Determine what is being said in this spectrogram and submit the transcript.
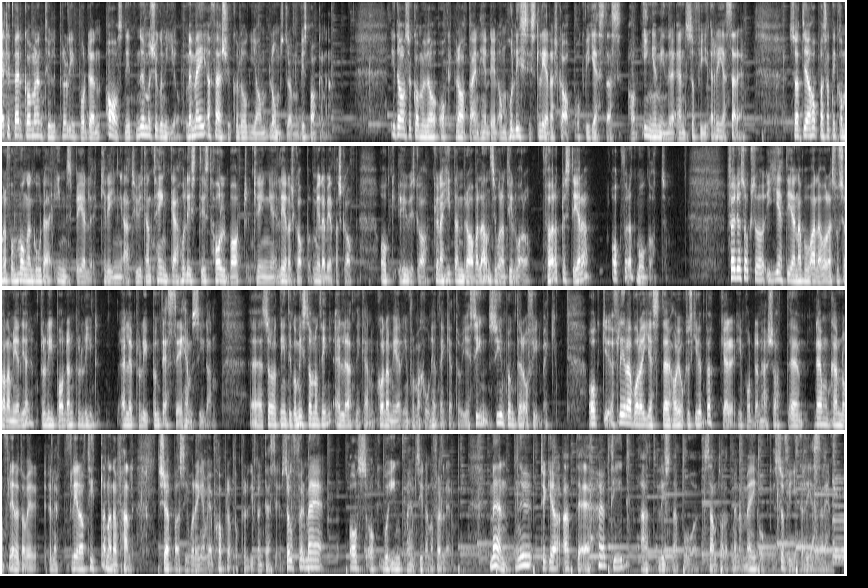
Hjärtligt välkommen till Prolidpodden avsnitt nummer 29 med mig affärspsykolog Jan Blomström vid spakarna. Idag så kommer vi att prata en hel del om holistiskt ledarskap och vi gästas av ingen mindre än Sofie Resare. Så att jag hoppas att ni kommer att få många goda inspel kring att hur vi kan tänka holistiskt hållbart kring ledarskap och medarbetarskap och hur vi ska kunna hitta en bra balans i vår tillvaro för att prestera och för att må gott. Följ oss också jättegärna på alla våra sociala medier. Prolidpodden, Prolid eller prolid.se hemsidan. Eh, så att ni inte går miste om någonting eller att ni kan kolla mer information helt enkelt och ge syn synpunkter och feedback. Och eh, flera av våra gäster har ju också skrivit böcker i podden här så att eh, dem kan de flera av er, eller flera av titlarna i alla fall, köpas i vår egen webbshop på prolid.se. Så följ med oss och gå in på hemsidan och följ det. Men nu tycker jag att det är hög tid att lyssna på samtalet mellan mig och Sofie Resare.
